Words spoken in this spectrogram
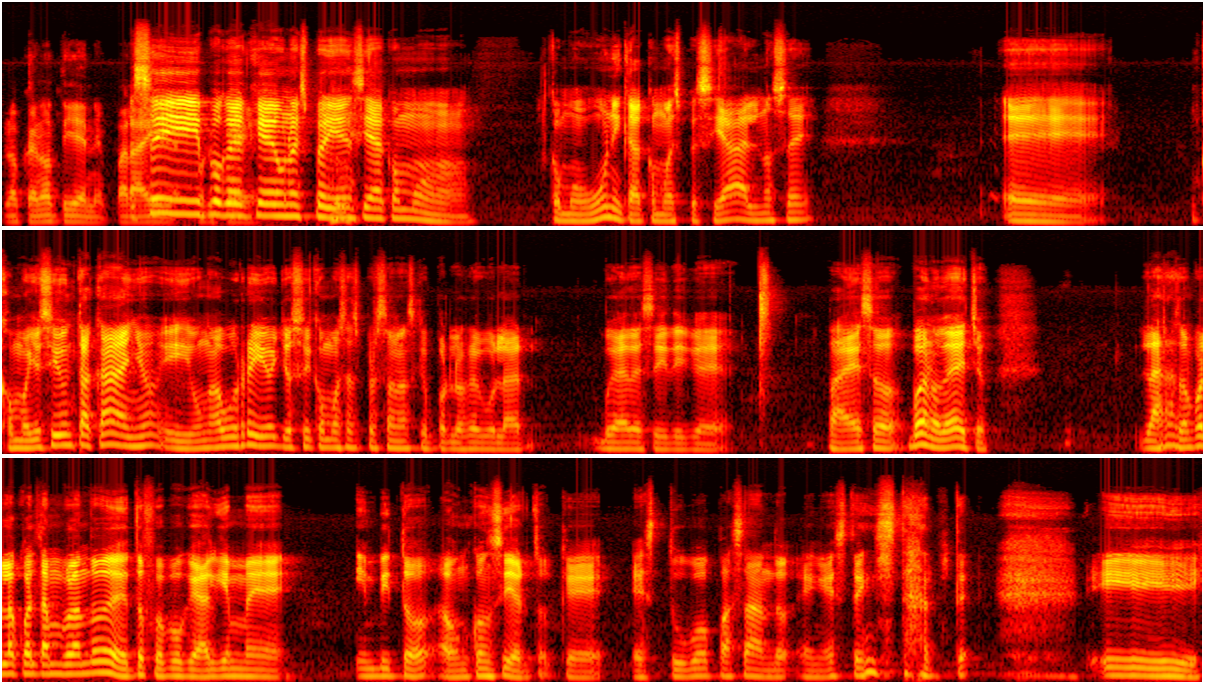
Lo que no tiene para Sí, porque... es que es una experiencia como como única, como especial, no sé. Eh, como yo soy un tacaño y un aburrido, yo soy como esas personas que por lo regular voy a decidir que para eso, bueno, de hecho, la razón por la cual estamos hablando de esto fue porque alguien me invitó a un concierto que estuvo pasando en este instante y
